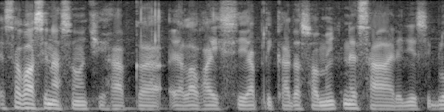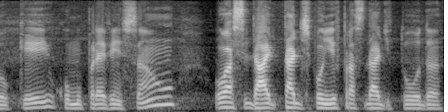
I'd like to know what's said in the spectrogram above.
Essa vacinação antirrábica, ela vai ser aplicada somente nessa área desse bloqueio como prevenção ou a cidade está disponível para a cidade toda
